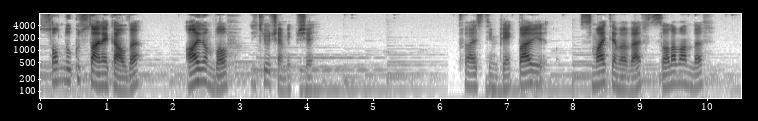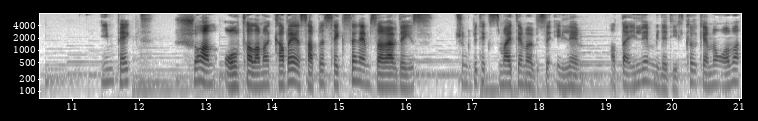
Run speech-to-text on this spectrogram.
Son 9 tane kaldı. Iron Bow 2-3 emlik bir şey. Price Impact. Bari Smite Em'e ver. Salamander. Impact. Şu an ortalama kaba hesapla 80 em zarardayız. Çünkü bir tek Smite Em'e bize 50 em. Hatta 50 em bile değil 40 em ama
